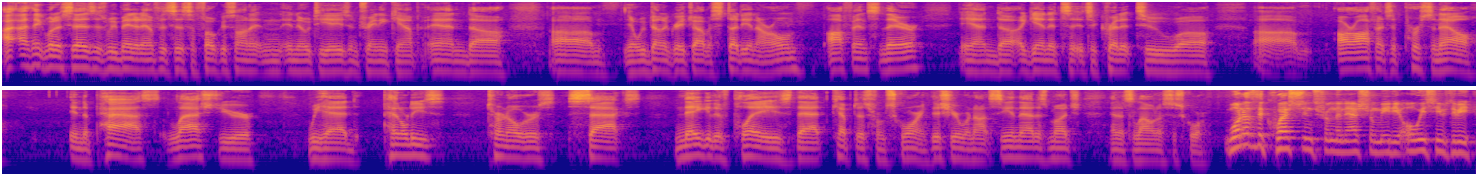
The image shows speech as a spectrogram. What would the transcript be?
I, I think what it says is we made an emphasis, a focus on it in, in OTAs and training camp. And, uh, um, you know, we've done a great job of studying our own offense there. And uh, again, it's, it's a credit to uh, um, our offensive personnel in the past. Last year, we had penalties, turnovers, sacks, negative plays that kept us from scoring. This year, we're not seeing that as much, and it's allowing us to score. One of the questions from the national media always seems to be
